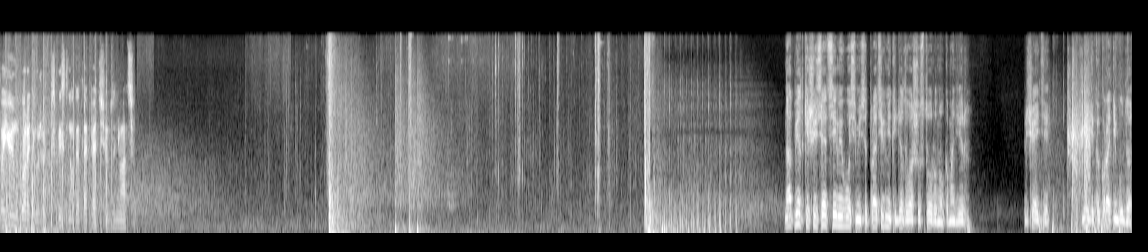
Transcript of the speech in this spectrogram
Воюем в городе уже. Бессмысленно вот это опять все заниматься. На отметке 67,80 противник идет в вашу сторону, командир. Встречайте. Медик, аккуратней Будда.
